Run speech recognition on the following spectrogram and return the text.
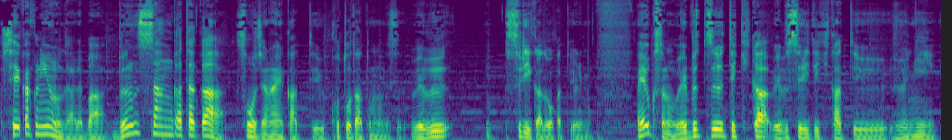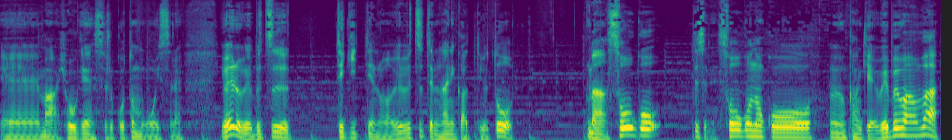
正確に言うのであれば分散型がそうじゃないかっていうことだと思うんです。Web3 かどうかっていうよりも、まあ、よくその Web2 的か Web3 的かっていうふうに、えー、まあ表現することも多いですね。いわゆる Web2 的っていうのは Web2 って何かっていうとまあ相互ですね。相互のこう、うん、関係。Web1 は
